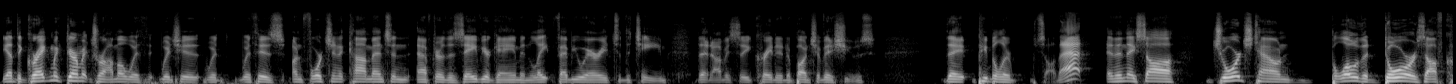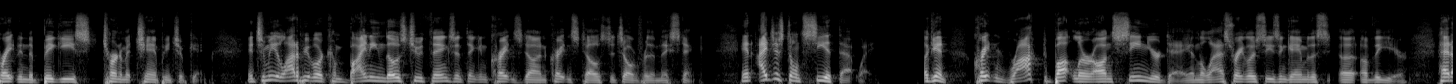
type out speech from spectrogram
You had the Greg McDermott drama with which is with with his unfortunate comments in, after the Xavier game in late February to the team that obviously created a bunch of issues. They people are, saw that, and then they saw Georgetown blow the doors off Creighton in the Big East tournament championship game. And to me, a lot of people are combining those two things and thinking Creighton's done, Creighton's toast, it's over for them, they stink. And I just don't see it that way. Again, Creighton rocked Butler on senior day in the last regular season game of the, uh, of the year. Had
